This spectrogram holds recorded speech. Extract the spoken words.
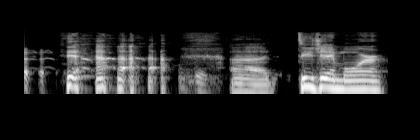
yeah. Uh, DJ Moore,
